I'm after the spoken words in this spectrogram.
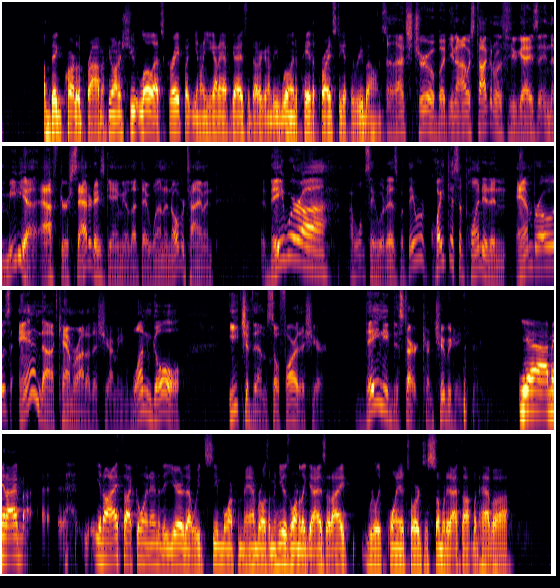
a big part of the problem. If you want to shoot low, that's great, but you know you got to have guys that are going to be willing to pay the price to get the rebounds. Uh, that's true, but you know, I was talking with a few guys in the media after Saturday's game, you know, that they won in overtime, and they were, uh, I won't say who it is, but they were quite disappointed in Ambroz and uh, Cammarata this year. I mean, one goal each of them so far this year. They need to start contributing. Yeah, I mean, I'm, you know, I thought going into the year that we'd see more from Ambroz. I mean, he was one of the guys that I really pointed towards as somebody I thought would have a,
